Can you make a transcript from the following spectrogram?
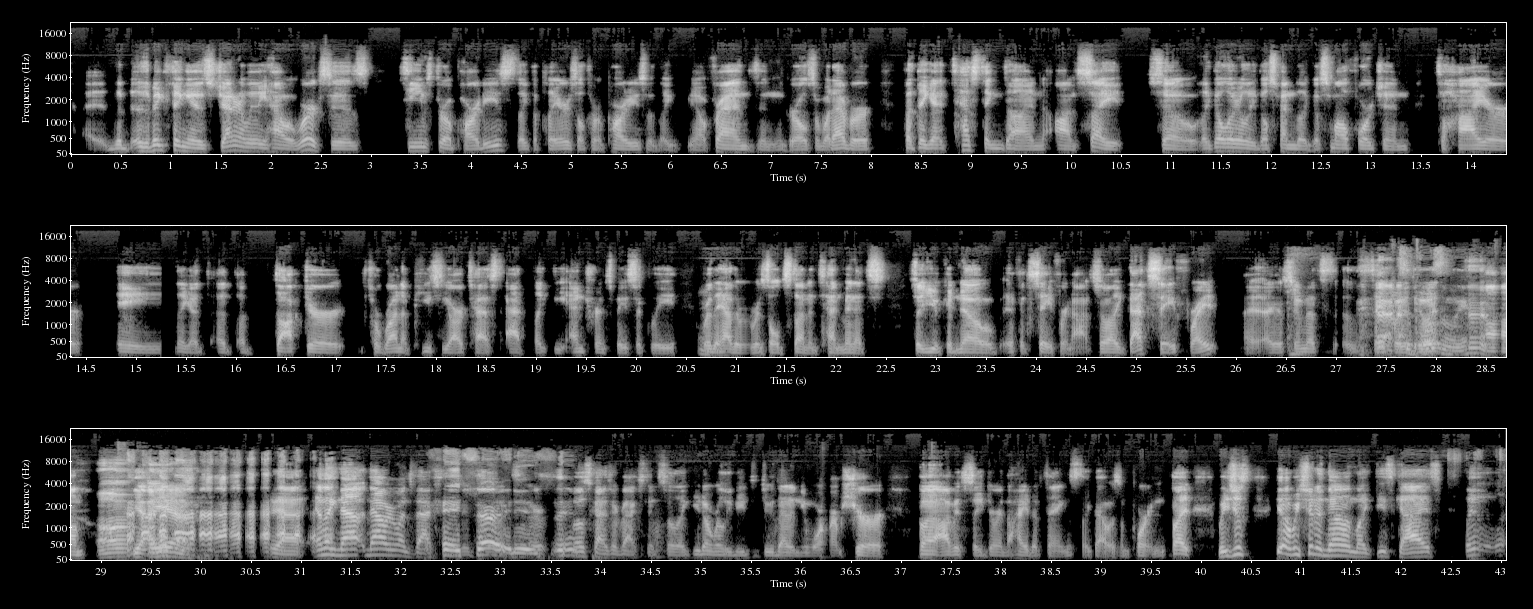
The, the big thing is generally how it works is teams throw parties like the players will throw parties with like you know friends and girls or whatever but they get testing done on site so like they'll literally they'll spend like a small fortune to hire a like a, a, a doctor to run a PCR test at like the entrance basically mm-hmm. where they mm-hmm. have the results done in 10 minutes so you could know if it's safe or not. So like that's safe, right? I, I assume that's the safe way to do it. Um, oh yeah, yeah, yeah. And like now, now everyone's vaccinated. sure, it is. Most guys are vaccinated, so like you don't really need to do that anymore. I'm sure but obviously during the height of things like that was important but we just you know we should have known like these guys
